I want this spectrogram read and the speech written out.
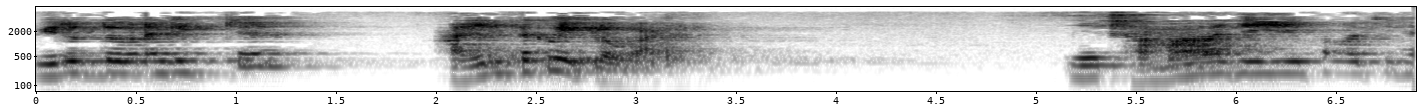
විරුද්ධව නැගිච්ච අහිංසක විප්ලවකාරී. මේ සමාජයේ පවතින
